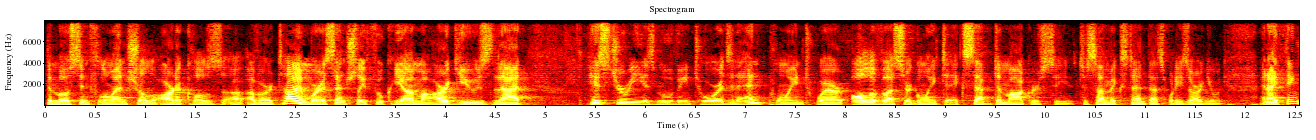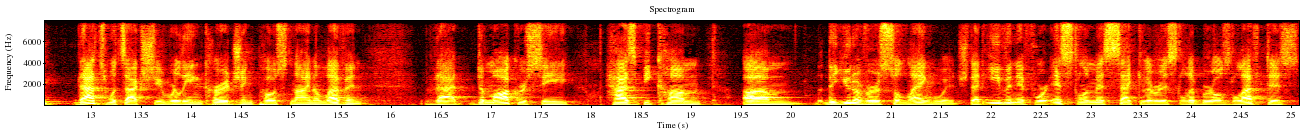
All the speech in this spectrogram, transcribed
the most influential articles uh, of our time, where essentially Fukuyama argues that history is moving towards an endpoint where all of us are going to accept democracy. To some extent, that's what he's arguing. And I think that's what's actually really encouraging post 9 11 that democracy has become um, the universal language. That even if we're Islamists, secularists, liberals, leftists,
